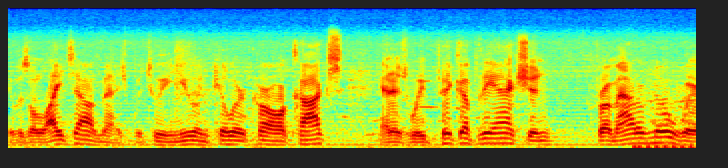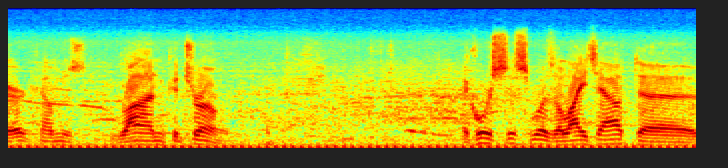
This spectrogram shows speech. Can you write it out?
it was a lights-out match between you and Killer Carl Cox, and as we pick up the action, from out of nowhere comes Ron Catrone. Of course, this was a lights out, uh,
